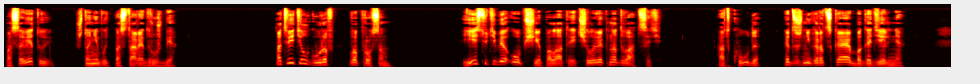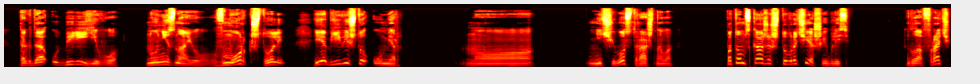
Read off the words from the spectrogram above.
Посоветуй что-нибудь по старой дружбе. Ответил Гуров вопросом. Есть у тебя общие палаты, человек на двадцать. Откуда? Это же не городская богадельня. Тогда убери его, ну, не знаю, в морг, что ли, и объяви, что умер. Но... Ничего страшного. Потом скажешь, что врачи ошиблись. Главврач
